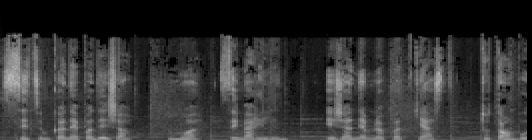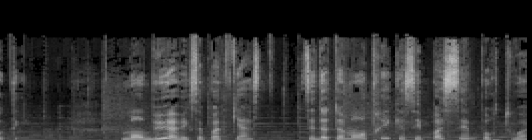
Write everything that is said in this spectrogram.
Si tu me connais pas déjà, moi, c'est Marilyn et j'anime le podcast Tout en beauté. Mon but avec ce podcast, c'est de te montrer que c'est possible pour toi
